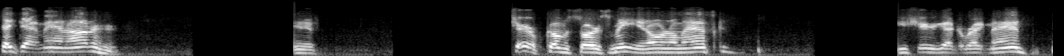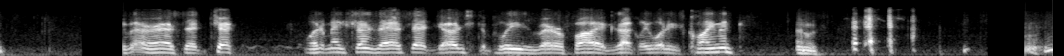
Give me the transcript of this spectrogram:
take that man out of here. And if sheriff comes towards me, you know what I'm asking? You sure you got the right man? You better ask that check would it make sense to ask that judge to please verify exactly what he's claiming? And hmm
